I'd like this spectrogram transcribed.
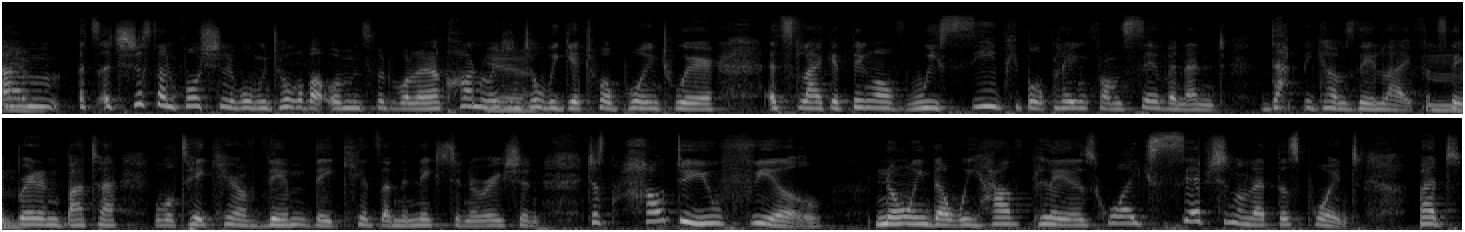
um, it's, it's just unfortunate when we talk about women's football, and I can't wait Yeah. until we get to a point where it's like a thing of we see people playing from seven, and that becomes their life. It's their bread and butter. It will take care of them, their kids, and the next generation. Just how do you feel knowing that we have players who are exceptional at this point, but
